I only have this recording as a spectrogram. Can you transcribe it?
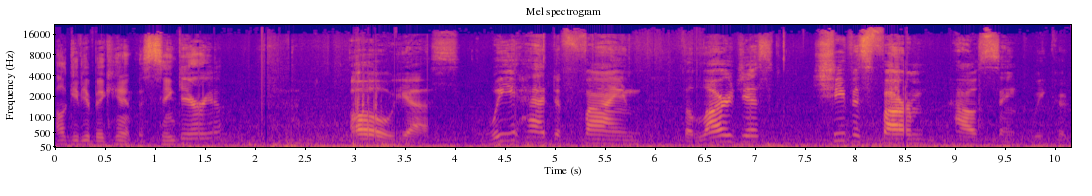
I'll give you a big hint. The sink area. Oh, yes. We had to find the largest, cheapest farmhouse sink we could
